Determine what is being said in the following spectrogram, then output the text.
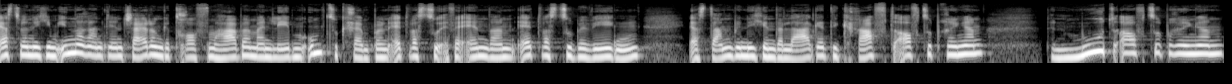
Erst wenn ich im Inneren die Entscheidung getroffen habe, mein Leben umzukrempeln, etwas zu verändern, etwas zu bewegen, erst dann bin ich in der Lage, die Kraft aufzubringen, den Mut aufzubringen,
